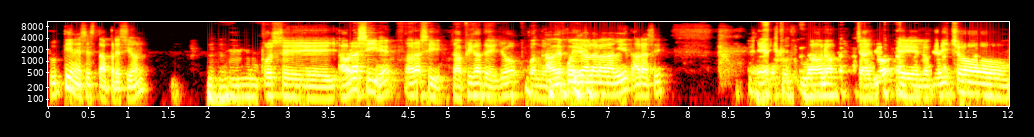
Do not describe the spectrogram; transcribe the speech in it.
¿tú tienes esta presión? Mm, pues eh, ahora sí, ¿eh? Ahora sí. O sea, fíjate, yo cuando... Ahora después de hablar a David, ahora sí. Eh, no, no. O sea, yo eh, lo que ha dicho,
